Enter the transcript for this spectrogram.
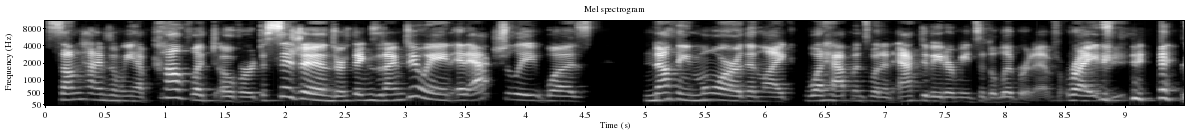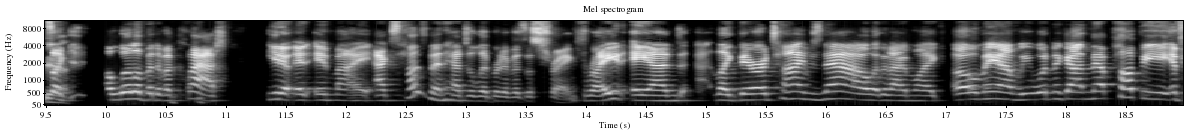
sometimes when we have conflict over decisions or things that I'm doing, it actually was nothing more than like what happens when an activator meets a deliberative, right? it's yeah. like a little bit of a clash. You know, and, and my ex-husband had deliberative as a strength, right? And like there are times now that I'm like, oh man, we wouldn't have gotten that puppy if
